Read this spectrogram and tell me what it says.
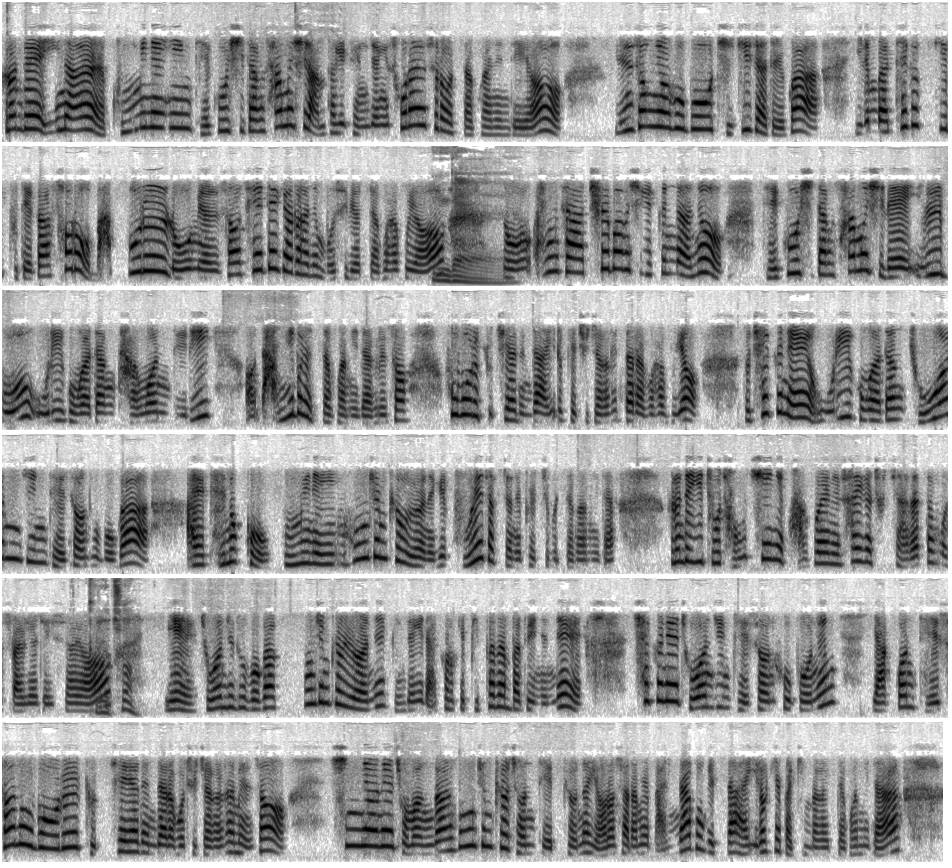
그런데 이날 국민의힘 대구시당 사무실 안팎이 굉장히 소란스러웠다고 하는데요. 윤석열 후보 지지자들과 이른바 태극기 부대가 서로 맞불을 놓으면서 세대결을 하는 모습이었다고 하고요. 네. 또 행사 출범식이 끝난 후 대구시당 사무실에 일부 우리공화당 당원들이 어, 난입을 했다고 합니다. 그래서 후보를 교체해야 된다 이렇게 주장을 했다라고 하고요. 또 최근에 우리공화당 조원진 대선 후보가 아예 대놓고 국민의힘 홍준표 의원에게 구애 작전을 펼치고 있다고 합니다. 그런데 이 두 정치인이 과거에는 사이가 좋지 않았던 것으로 알려져 있어요. 그렇죠. 예, 조원진 후보가 홍준표 의원을 굉장히 날카롭게 비판한 바도 있는데 최근에 조원진 대선 후보는 야권 대선 후보를 교체해야 된다라고 주장을 하면서 신년에 조만간 홍준표 전 대표나 여러 사람을 만나보겠다 이렇게 밝힌 바가 있다고 합니다.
